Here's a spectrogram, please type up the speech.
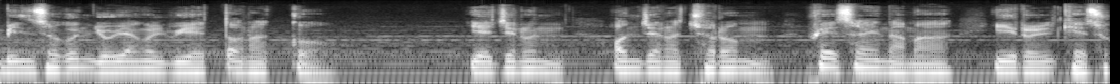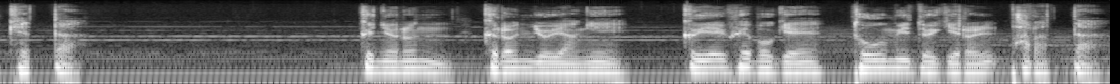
민석은 요양을 위해 떠났고 예진은 언제나처럼 회사에 남아 일을 계속했다. 그녀는 그런 요양이 그의 회복에 도움이 되기를 바랐다.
